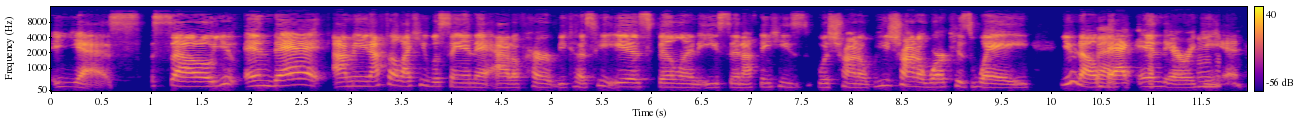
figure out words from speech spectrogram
Yes. So you and that, I mean, I felt like he was saying that out of hurt because he is feeling Easton. I think he's was trying to he's trying to work his way, you know, back, back in there mm-hmm. again. Mm-hmm.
